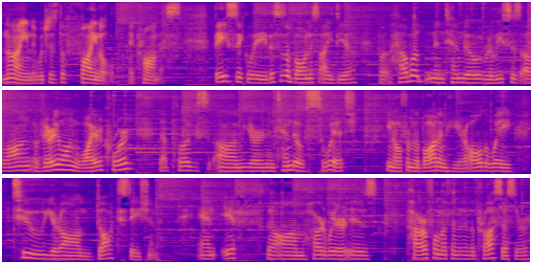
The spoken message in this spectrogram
9, which is the final, I promise. Basically, this is a bonus idea, but how about Nintendo releases a long, a very long wire cord that plugs um, your Nintendo Switch, you know, from the bottom here all the way to your um, dock station. And if the um, hardware is powerful enough in, in the processor,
